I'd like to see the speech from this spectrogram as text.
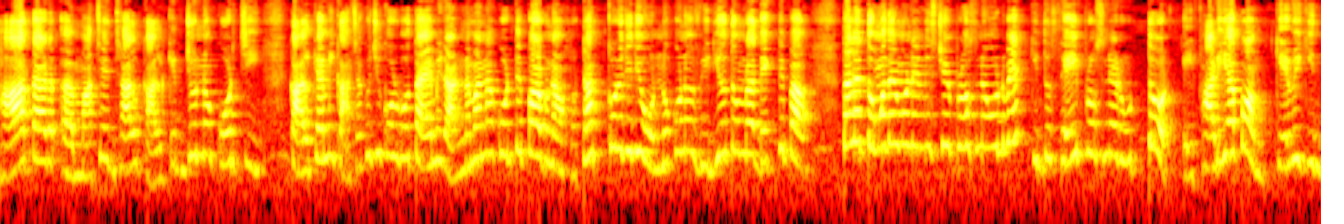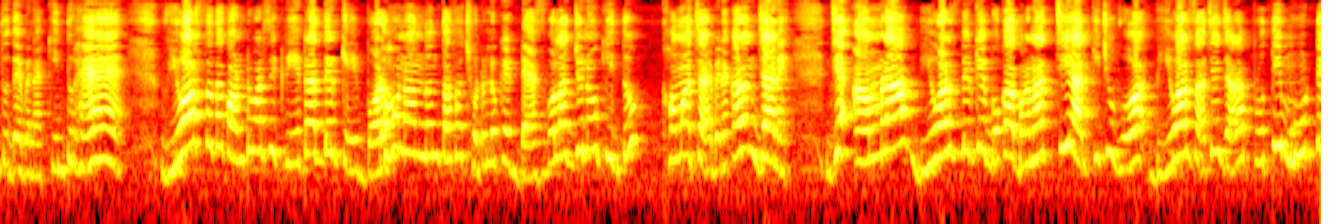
ভাত আর মাছের ঝাল কালকের জন্য করছি, কালকে আমি কাচাকুচি করব, তাই আমি রান্নাবান্না করতে পারব না। হঠাৎ করে যদি অন্য কোনো ভিডিও তোমরা দেখতে পাও, তাহলে তোমাদের মনে নিশ্চয়ই প্রশ্ন উঠবে, কিন্তু সেই প্রশ্নের উত্তর এই ফারিয়া পম কেউই কিন্তু দেবে না। কিন্তু হ্যাঁ ভিউয়ার্স তথা কন্ট্রোভার্সি ক্রিয়েটারদেরকে বড়হনন্দন তথা ছোট লোকের ড্যাশ বলার জন্যও কিন্তু ক্ষমা চাইবে না। কারণ জানে যে আমরা ভিউয়ার্সদেরকে বোকা বানাচ্ছি আর কিছু ভিউয়ার্স আছে যারা প্রতি মুহূর্তে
